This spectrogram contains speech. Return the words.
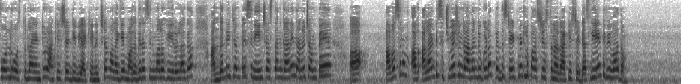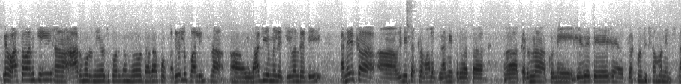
ఫోన్లు వస్తున్నాయంటూ రాకేష్ రెడ్డి వ్యాఖ్యానించడం అలాగే మగధీర సినిమాలో హీరోలాగా అందరినీ చంపేసి నేను చేస్తాను కానీ నన్ను చంపే అవసరం అలాంటి సిచ్యువేషన్ రాదంటూ కూడా పెద్ద స్టేట్మెంట్లు పాస్ చేస్తున్నారు రాకేష్ రెడ్డి. అసలు ఏంటి వివాదం? అంటే వాస్తవానికి ఆరుమూరు నియోజకవర్గంలో దాదాపు పదేళ్ళు పాలించిన ఈ మాజీ ఎమ్మెల్యే జీవన్ రెడ్డి అనేక అవినీతి అక్రమాలకు కానీ తర్వాత అక్కడున్న కొన్ని ఏదైతే ప్రకృతికి సంబంధించిన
